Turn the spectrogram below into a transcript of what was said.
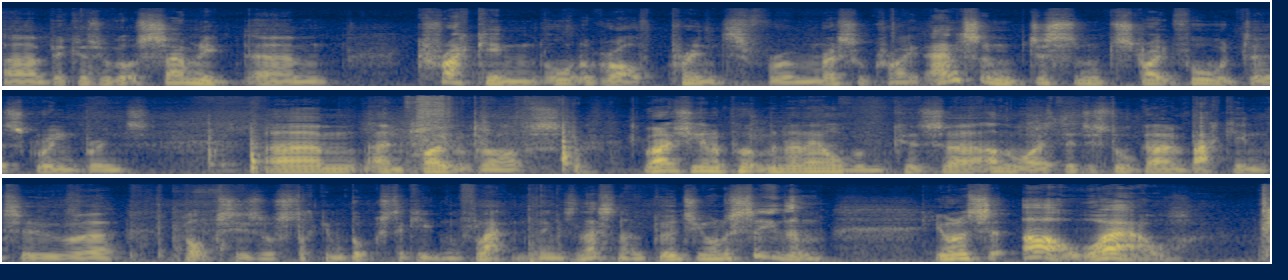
uh, because we've got so many um, cracking autograph prints from WrestleCrate and some just some straightforward uh, screen prints um, and photographs. We're actually going to put them in an album because uh, otherwise they're just all going back into uh, boxes or stuck in books to keep them flat and things, and that's no good. You want to see them. You want to see. Oh wow!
